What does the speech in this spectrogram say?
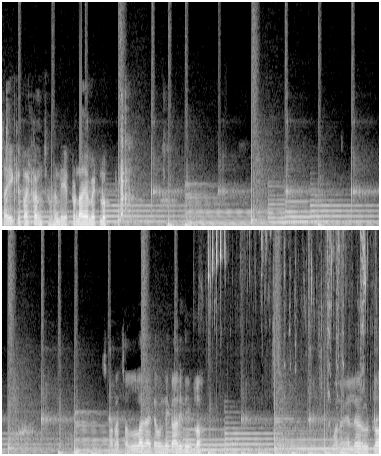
సైకి పక్కన చూడండి ఎట్టుండాయో మెట్లు. చాలా చల్లగా అయితే ఉంది గాలి దీంట్లో. మనం వెళ్ళే రూట్లో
